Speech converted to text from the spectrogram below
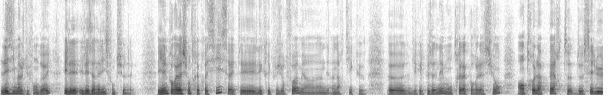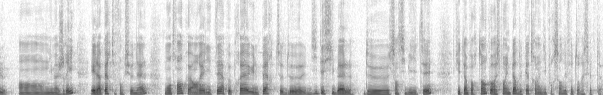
les images du fond d'œil et les analyses fonctionnelles il y a une corrélation très précise, ça a été décrit plusieurs fois, mais un, article euh, d'il y a quelques années montrait la corrélation entre la perte de cellules en imagerie et la perte fonctionnelle, montrant qu'en réalité, à peu près une perte de 10 décibels de sensibilité ce qui est important, correspond à une perte de 90% des photorécepteurs.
